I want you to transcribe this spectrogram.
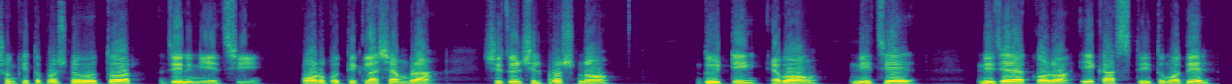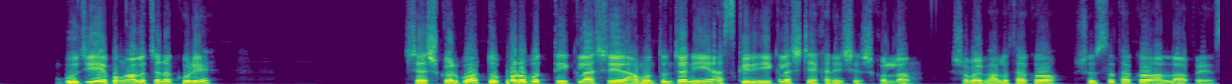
সংক্ষিপ্ত প্রশ্নের উত্তর জেনে নিয়েছি। পরবর্তী ক্লাসে আমরা সৃজনশীল প্রশ্ন দুইটি এবং নিচে নিজেরা করো এই কাজটি তোমাদের বুঝিয়ে এবং আলোচনা করে শেষ করব। তো পরবর্তী ক্লাসে আমন্ত্রণ জানিয়ে আজকের এই ক্লাসটি এখানে শেষ করলাম। সবাই ভালো থাকো, সুস্থ থাকো, আল্লাহ হাফেজ।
